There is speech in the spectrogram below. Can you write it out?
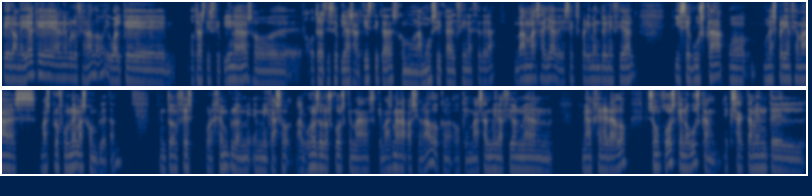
Pero a medida que han evolucionado, igual que otras disciplinas o eh, otras disciplinas artísticas como la música, el cine, etcétera, van más allá de ese experimento inicial y se busca una experiencia más, más profunda y más completa. Entonces, por ejemplo, en mi, caso, algunos de los juegos que más, que más me han apasionado o que más admiración me han, me han generado son juegos que no buscan exactamente el,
